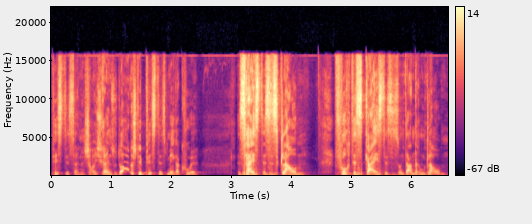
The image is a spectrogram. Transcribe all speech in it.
Pistis sein. Dann schaue ich rein, so, oh, da steht Pistis, mega cool. Das heißt, es ist Glauben. Frucht des Geistes ist unter anderem Glauben.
